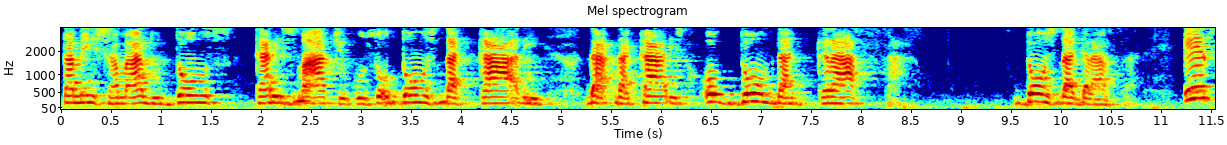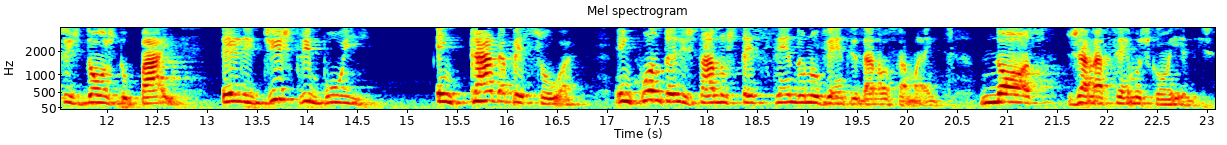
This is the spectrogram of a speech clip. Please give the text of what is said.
também chamado dons carismáticos ou dons da cari, da, da caris ou dom da graça. Dons da graça. Esses dons do Pai, ele distribui em cada pessoa, enquanto ele está nos tecendo no ventre da nossa mãe. Nós já nascemos com eles.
